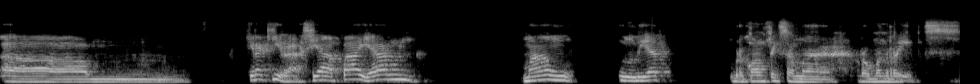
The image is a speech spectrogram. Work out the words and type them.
Em, kira-kira siapa yang mau lu lihat berkonflik sama Roman Reigns?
